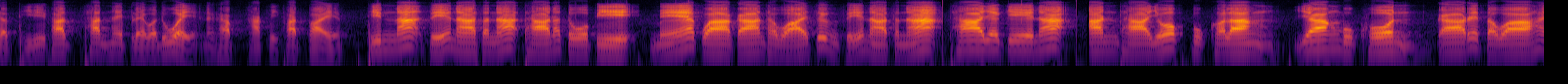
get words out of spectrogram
ฉัตรถีวิพัฒน์ท่านให้แปลว่าด้วยนะครับหักวิพัฒน์ไปทินนะเสนาสนะทานโตปี แม้กว่าการถวายซึ่งเสนาสนะ ทายเกนะ อันทายกบุคลัง ยังบุคคล กาเรตวาให้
